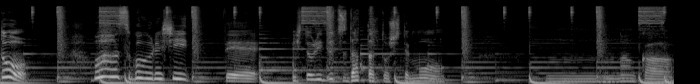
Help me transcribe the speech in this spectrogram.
とわあすごい嬉しいって一人ずつだったとしてもか、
